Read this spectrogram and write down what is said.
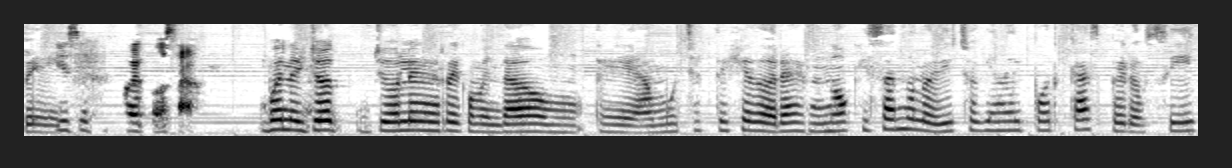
y ese tipo de cosas. Bueno, yo, yo le he recomendado eh, a muchas tejedoras, no quizás no lo he dicho aquí en el podcast, pero sí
